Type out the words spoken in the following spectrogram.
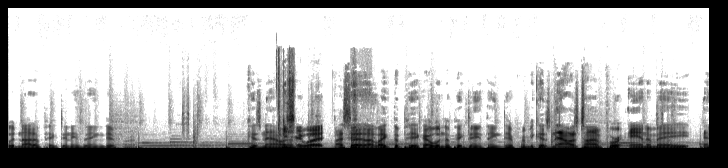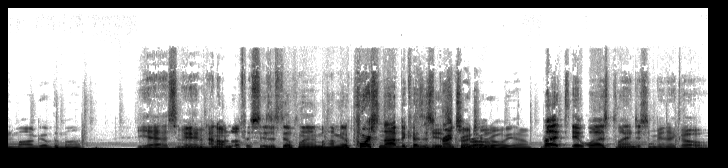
Would not have picked anything different. Because now You say what? I said I like the pick. I wouldn't have picked anything different because now it's time for anime and manga of the month. Yes, Mm. and I don't know if it's is it still playing in Muhammad. Of course not, because it's, It's Crunchyroll. Crunchyroll, yeah. But it was playing just a minute ago.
